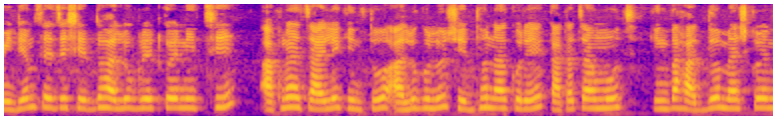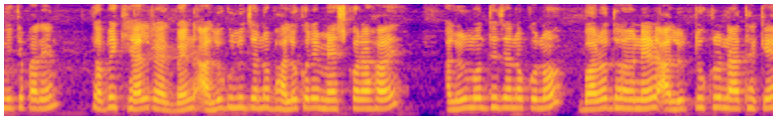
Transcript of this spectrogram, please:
মিডিয়াম সাইজের সেদ্ধ আলু গ্রেট করে নিচ্ছি। আপনারা চাইলে কিন্তু আলুগুলো সিদ্ধ না করে কাঁটা চামচ কিংবা হাত দিয়েও ম্যাশ করে নিতে পারেন। তবে খেয়াল রাখবেন, আলুগুলো যেন ভালো করে ম্যাশ করা হয়। আলুর মধ্যে যেন কোনো বড় ধরনের আলুর টুকরো না থাকে।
